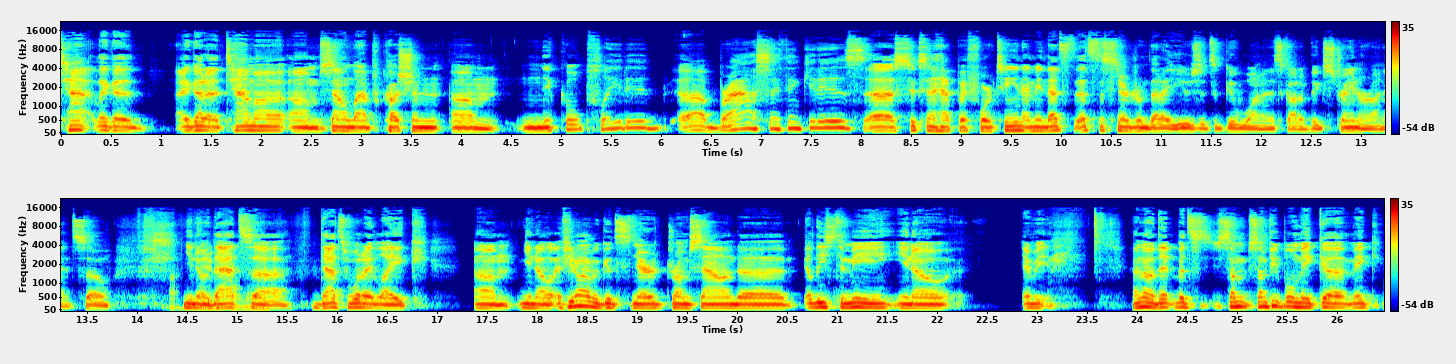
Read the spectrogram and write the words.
ta- like a I got a Tama um, Sound Lab percussion um, nickel plated uh, brass. I think it is uh, six and a half by fourteen. I mean, that's that's the snare drum that I use. It's a good one, and it's got a big strainer on it. So, you know, that's uh, that's what I like. Um, you know, if you don't have a good snare drum sound, uh, at least to me, you know, every I know that, but some some people make uh, make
